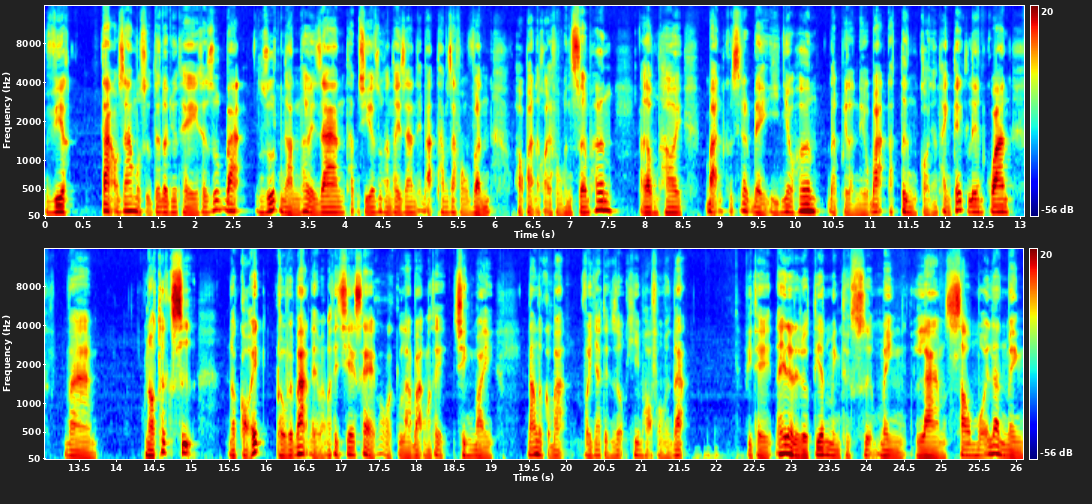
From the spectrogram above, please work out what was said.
Việc tạo ra một sự tương đồng như thế sẽ giúp bạn rút ngắn thời gian, thậm chí là rút ngắn thời gian để bạn tham gia phỏng vấn, hoặc bạn gọi là phỏng vấn sớm hơn. Và đồng thời, bạn cũng sẽ được để ý nhiều hơn, đặc biệt là nếu bạn đã từng có những thành tích liên quan và nó thực sự, nó có ích đối với bạn để bạn có thể chia sẻ hoặc là bạn có thể trình bày năng lực của bạn với nhà tuyển dụng khi mà họ phỏng vấn bạn. Vì thế, đây là điều đầu tiên mình thực sự mình làm sau mỗi lần mình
